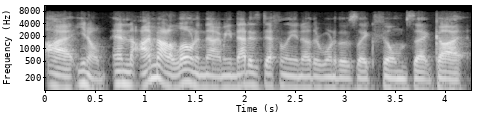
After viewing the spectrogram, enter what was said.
uh you know and i'm not alone in that i mean that is definitely another one of those like films that got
